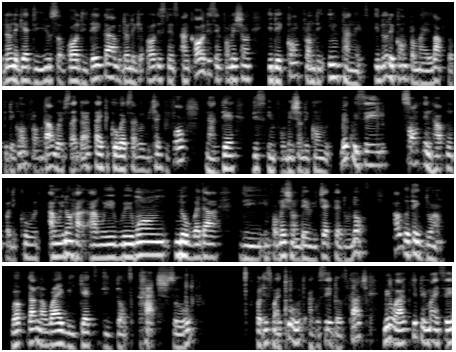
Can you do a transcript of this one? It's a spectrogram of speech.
We don't get the use of all the data, we don't get all these things, and all this information if they come from the internet. You know, they come from my laptop, if they come from that website, that typicode website where we checked before. Now there, this information they come with. Make we say something happened for the code and we know how and we, we won't know whether the information they rejected or not. How we take do them? Well, that's not why we get the dot catch. So for this my code, I go say dot catch. Meanwhile, keep in mind, say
